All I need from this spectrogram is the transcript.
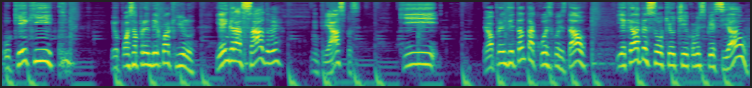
o que que eu posso aprender com aquilo. E é engraçado, né? Entre aspas, que eu aprendi tanta coisa, coisa e tal, e aquela pessoa que eu tinha como especial,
